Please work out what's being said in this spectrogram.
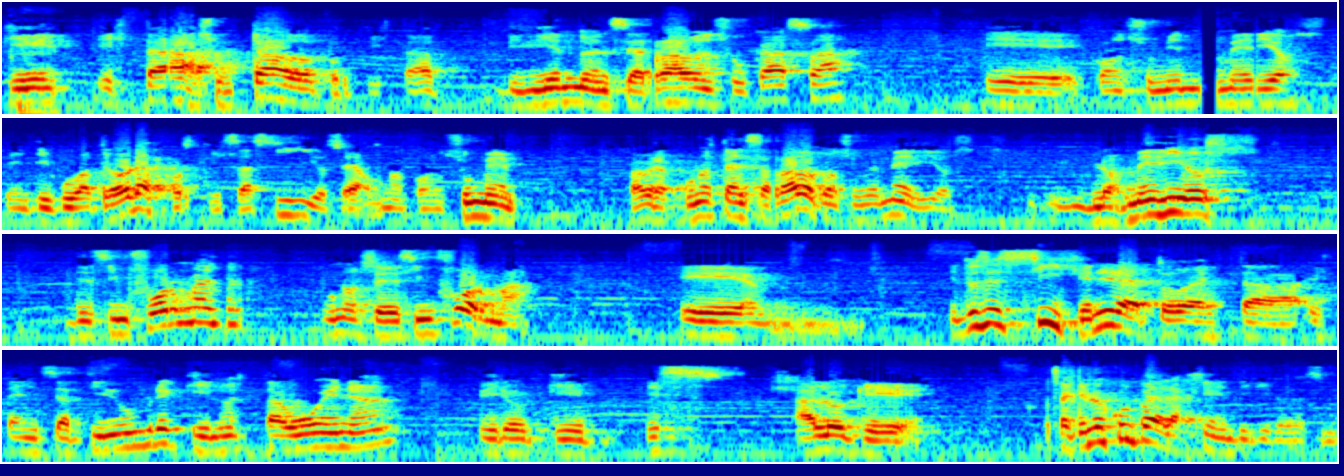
que está asustado porque está viviendo encerrado en su casa, eh, consumiendo medios 24 horas, porque es así, o sea, uno consume, a uno está encerrado, consume medios. Los medios desinforman, uno se desinforma. Eh, entonces sí, genera toda esta, esta incertidumbre que no está buena, pero que es algo que... O sea, que no es culpa de la gente, quiero decir.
